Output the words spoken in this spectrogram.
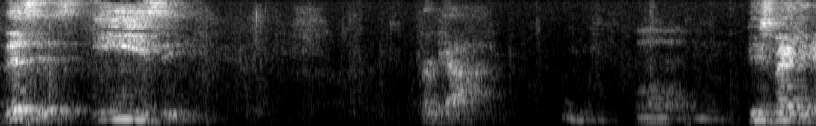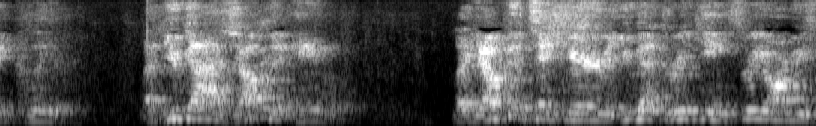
This is easy God. He's making it clear. Like you guys, y'all couldn't handle it. Like y'all couldn't take care of it. You got three kings, three armies.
